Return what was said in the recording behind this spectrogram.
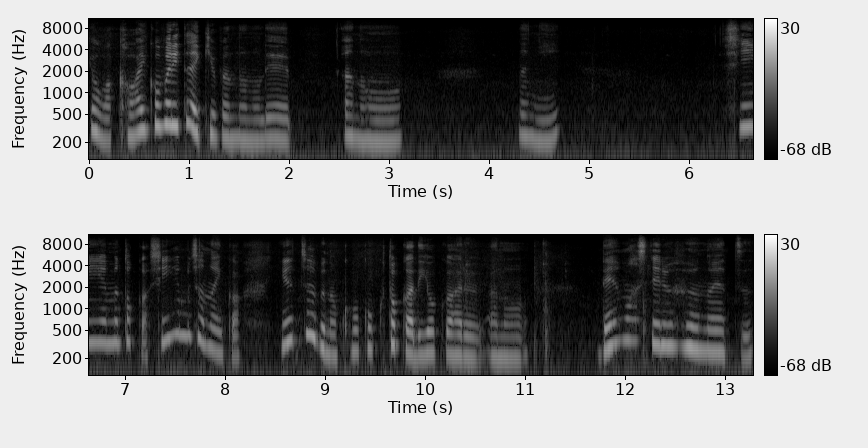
今日は可愛こぶりたい気分なので、あのー、何 ?CM とか、CM じゃないか、YouTube の広告とかでよくある、あの、電話してる風のやつ、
